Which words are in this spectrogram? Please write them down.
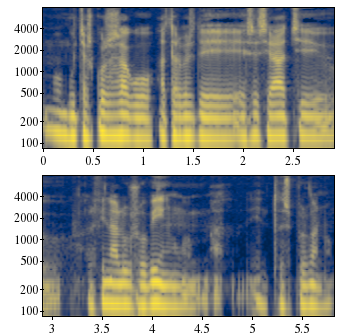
muchas cosas hago a través de SSH al final uso bien entonces pues bueno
